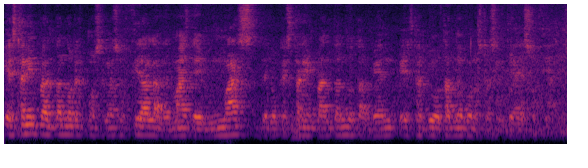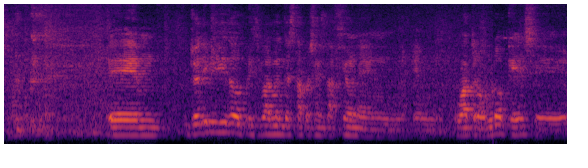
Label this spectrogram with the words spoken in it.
están implantando responsabilidad social, además de más de lo que están implantando, también están pivotando con nuestras entidades sociales. Eh, yo he dividido principalmente esta presentación en, cuatro bloques. Eh,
